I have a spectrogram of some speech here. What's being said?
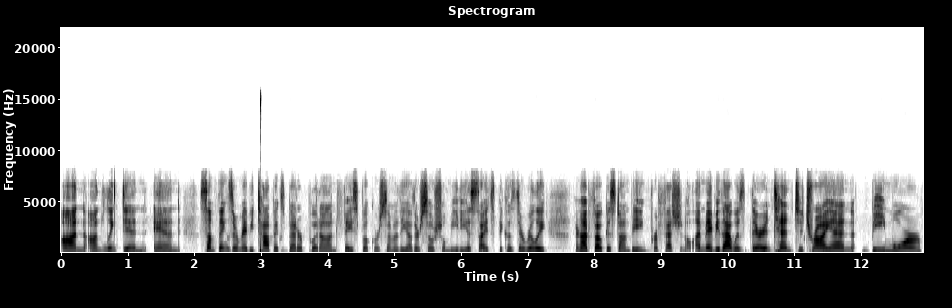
on on LinkedIn and some things are maybe topics better put on Facebook or some of the other social media sites because they're really they're not focused on being professional. And maybe that was their intent to try and be more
